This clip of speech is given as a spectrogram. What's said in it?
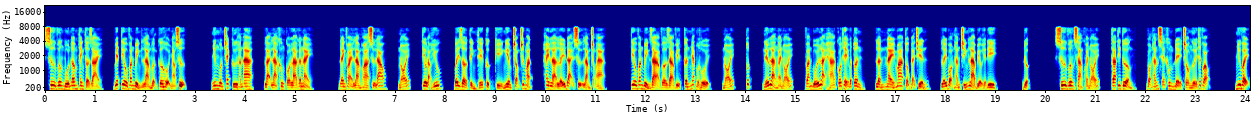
Sư vương bốn âm thanh thở dài, biết tiêu văn bình là mượn cơ hội nháo sự, nhưng muốn trách cứ hắn a, lại là không có lá gân này. Đành phải làm hòa sự lão, nói, tiêu đạo hữu, bây giờ tình thế cực kỳ nghiêm trọng trước mặt, hay là lấy đại sự làm trọng a? Tiêu văn bình giả vờ giả vịt cân nhắc một hồi, nói, tốt, nếu là ngài nói, văn bối lại há có thể bất tuân, lần này ma tộc đại chiến, lấy bọn hắn chính là biểu hiện đi. Được. Sư vương sảng khoái nói, ta tin tưởng, bọn hắn sẽ không để cho người thất vọng. Như vậy,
